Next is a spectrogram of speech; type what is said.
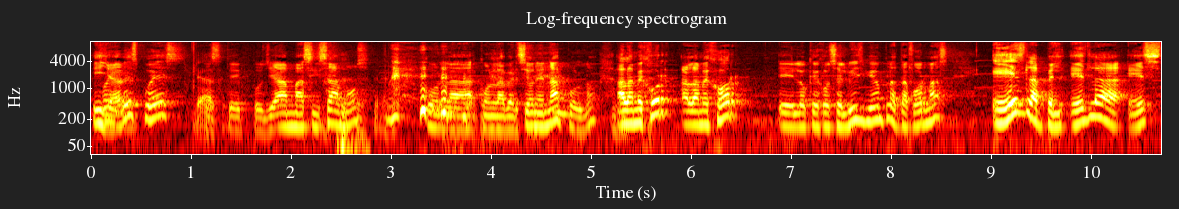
Y ya después, Ya. este, pues ya macizamos con la, con la versión en Apple, ¿no? A lo mejor, a lo mejor eh, lo que José Luis vio en plataformas es la es la es,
